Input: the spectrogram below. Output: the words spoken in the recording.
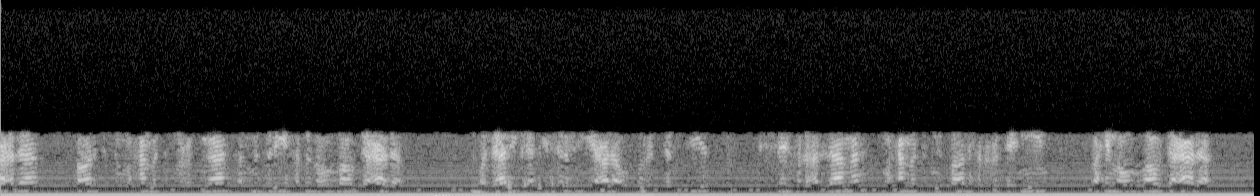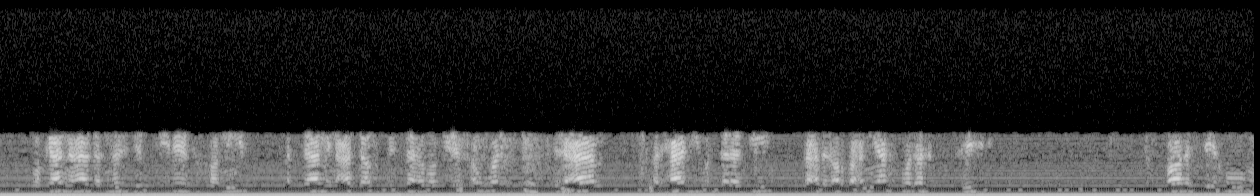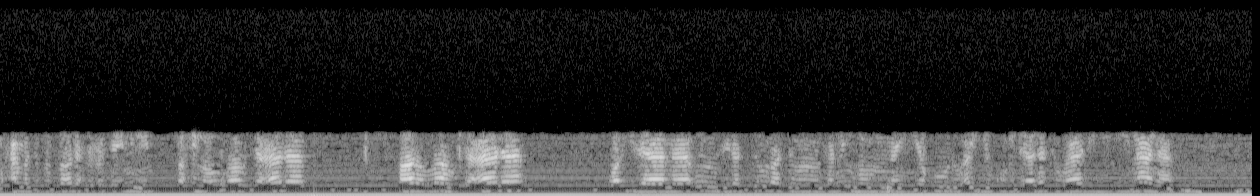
الأعلى خالد بن محمد بن عثمان المصري حفظه الله تعالى وذلك في شرحه على أصول التفسير للشيخ العلامة محمد بن صالح العثيمين رحمه الله تعالى وكان هذا المسجد في ليلة الخميس الثامن عشر من شهر ربيع الأول في العام الحادي والثلاثين بعد الأربعمائة والألف هجري قال الشيخ محمد بن صالح العثيمين رحمه الله تعالى قال الله تعالى وإذا ما أنزلت سورة فمنهم من يقول أيكم زادته هذه إيمانا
